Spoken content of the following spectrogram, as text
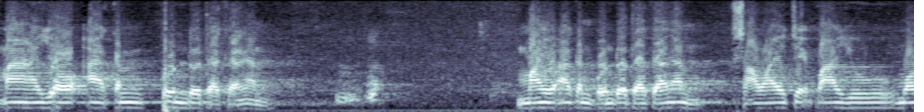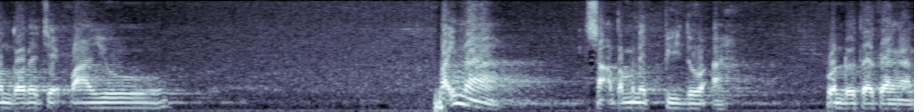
mayo akan bondo dagangan. Mayo akan bondo dagangan. Sawai cek payu montore cek payu. Pak Ina saat temene bidoah pondok dagangan.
